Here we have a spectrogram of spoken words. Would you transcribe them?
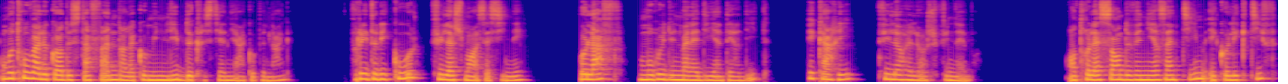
On retrouva le corps de Staffan dans la commune libre de Christiania à Copenhague. Friedrichur fut lâchement assassiné. Olaf mourut d'une maladie interdite. Et Kari fit leur éloge funèbre. Entrelaçant devenirs intimes et collectifs,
